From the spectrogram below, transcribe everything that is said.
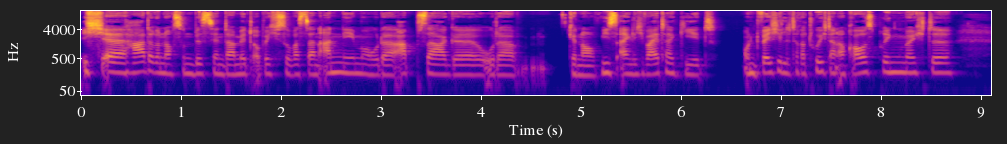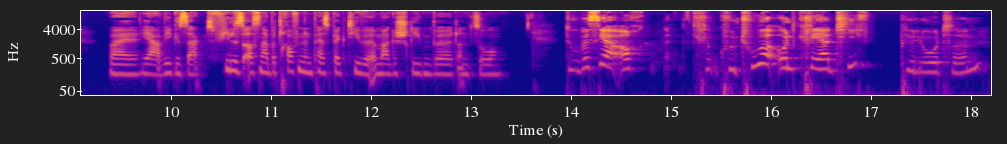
ich äh, hadere noch so ein bisschen damit, ob ich sowas dann annehme oder absage oder genau, wie es eigentlich weitergeht und welche Literatur ich dann auch rausbringen möchte. Weil, ja, wie gesagt, vieles aus einer betroffenen Perspektive immer geschrieben wird und so. Du bist ja auch Kultur- und Kreativpilotin.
